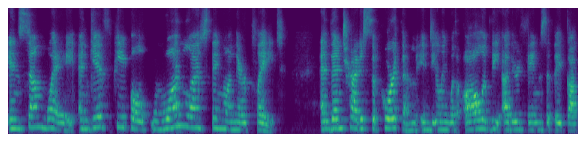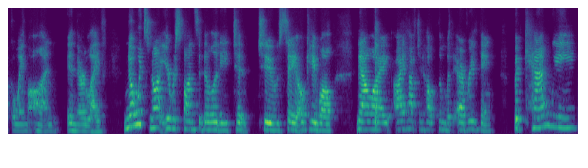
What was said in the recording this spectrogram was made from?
in some way and give people one less thing on their plate and then try to support them in dealing with all of the other things that they've got going on in their life. No it's not your responsibility to to say okay well now i i have to help them with everything. But can we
